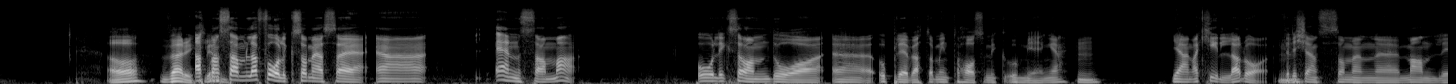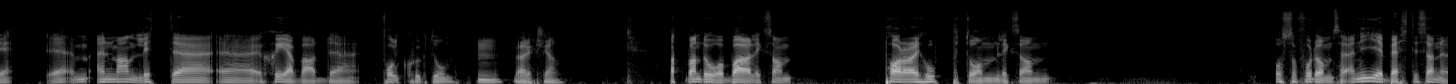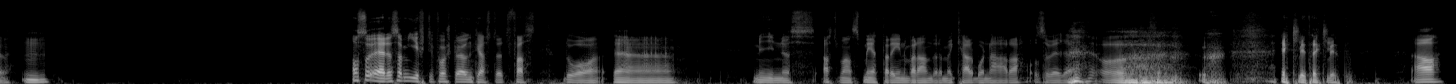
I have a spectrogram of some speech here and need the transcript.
Ja, verkligen. Att man samlar folk som är så här, eh, ensamma och liksom då eh, upplever att de inte har så mycket umgänge. Mm. Gärna killar då, för Mm. det känns som en eh, manlig, eh, en manligt eh, skevad folksjukdom. Mm, verkligen. Att man då bara liksom parar ihop dem liksom och så får de säga, ni är bästisar nu. Mm. Och så är det som gift i första ögonkastet fast då eh, minus att man smetar in varandra med carbonara och så vidare. Usch. Äckligt, äckligt. ja.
